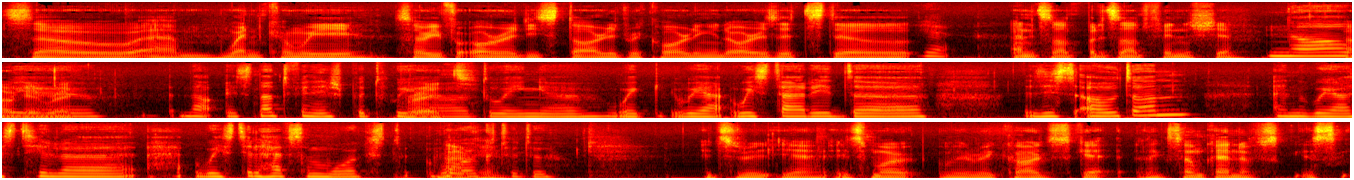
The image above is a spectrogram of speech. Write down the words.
So, um, when can we? So, you've already started recording it, or is it still? Yeah. And it's not, but it's not finished yet. No, Okay, we, right. uh, no, it's not finished, but we Right. are doing. Uh, we we are, we started uh, this autumn, and we are still uh, we still have some works to, work Okay. to do. it's re- yeah, it's more we record ske- like some kind of sk- sk-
